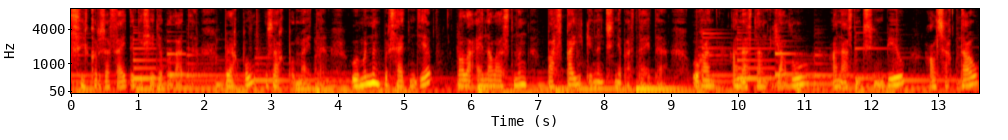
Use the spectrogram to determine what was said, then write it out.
сиқыр жасайды десе де болады. Бірақ бұл ұзақ болмайды. Өмірінің бір сәтінде бала айналасының басқа екенін түсіне бастайды. Оған анасынан ұялу анасын түсінбеу алшақтау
